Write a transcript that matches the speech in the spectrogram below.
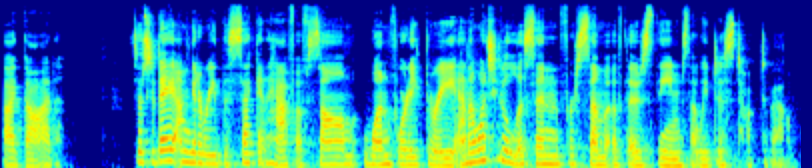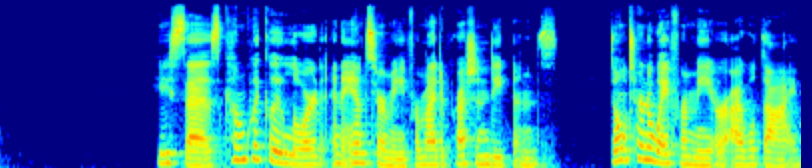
by God. So today I'm going to read the second half of Psalm 143, and I want you to listen for some of those themes that we just talked about. He says, Come quickly, Lord, and answer me, for my depression deepens. Don't turn away from me, or I will die.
